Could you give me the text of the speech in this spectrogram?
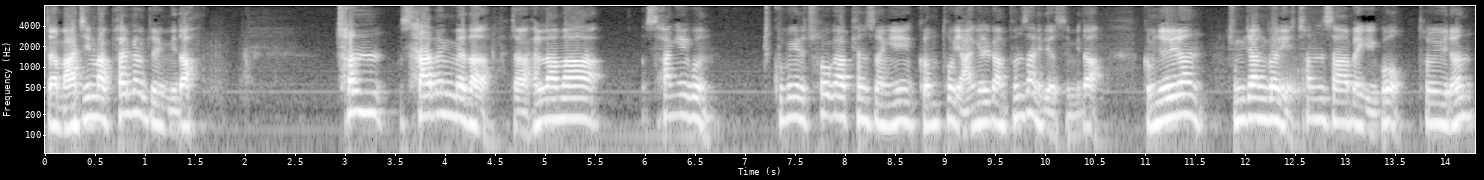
자 마지막 8경주입니다. 1400m 자 한라마 상위군 900m 초과 편성이 검토 양일간 분산이 되었습니다. 금요일은 중장거리 1400이고 토요일은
